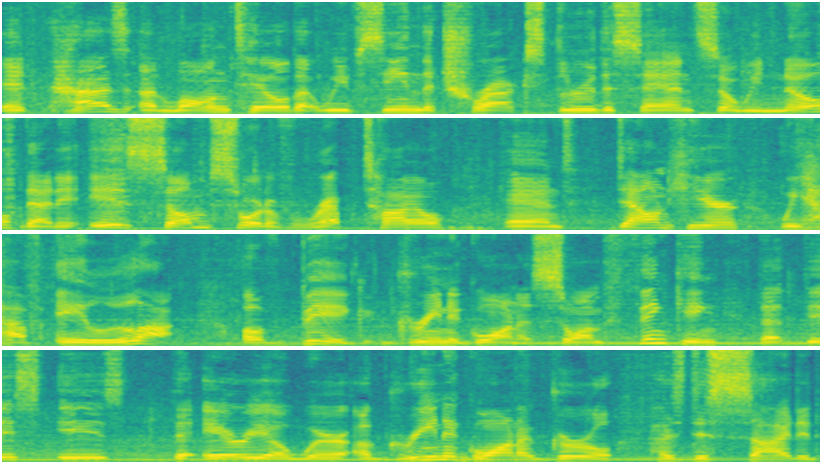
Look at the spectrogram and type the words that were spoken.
It has a long tail that we've seen the tracks through the sand, so we know that it is some sort of reptile. And down here, we have a lot of big green iguanas. So I'm thinking that this is the area where a green iguana girl has decided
